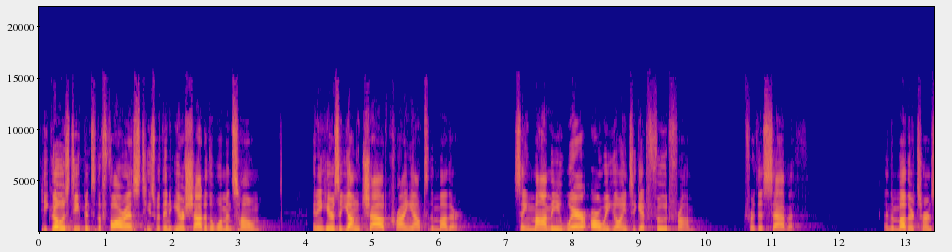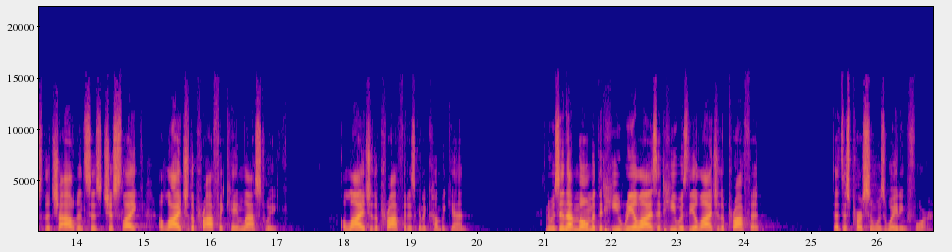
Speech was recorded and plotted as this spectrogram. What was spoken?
He goes deep into the forest. He's within earshot of the woman's home. And he hears a young child crying out to the mother, saying, Mommy, where are we going to get food from for this Sabbath? And the mother turns to the child and says, Just like Elijah the prophet came last week, Elijah the prophet is going to come again. And it was in that moment that he realized that he was the Elijah the prophet that this person was waiting for.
